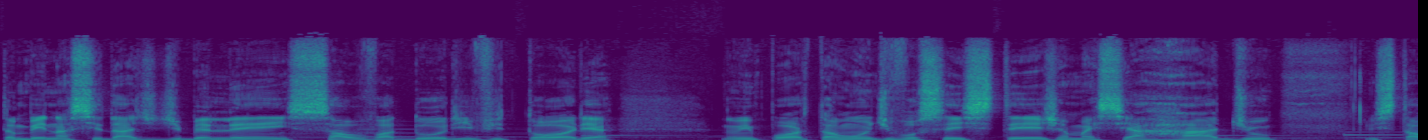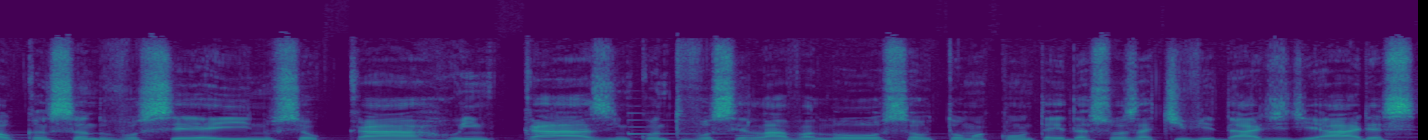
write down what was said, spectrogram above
também na cidade de Belém, Salvador e Vitória. Não importa onde você esteja, mas se a rádio está alcançando você aí no seu carro, em casa, enquanto você lava a louça ou toma conta aí das suas atividades diárias,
